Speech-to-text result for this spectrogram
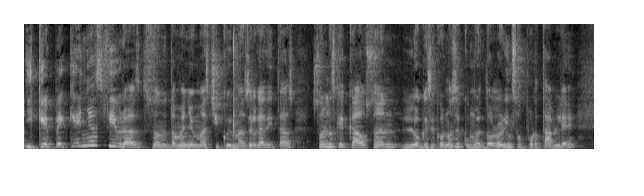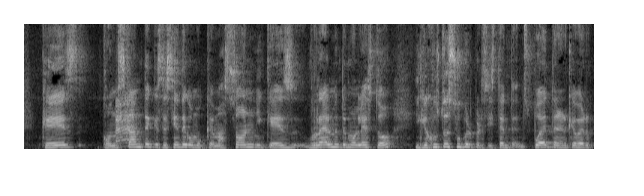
Y que pequeñas fibras, que son de tamaño más chico y más delgaditas, son las que causan lo que se conoce como el dolor insoportable, que es constante, que se siente como quemazón y que es realmente molesto y que justo es súper persistente. Entonces puede tener que ver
